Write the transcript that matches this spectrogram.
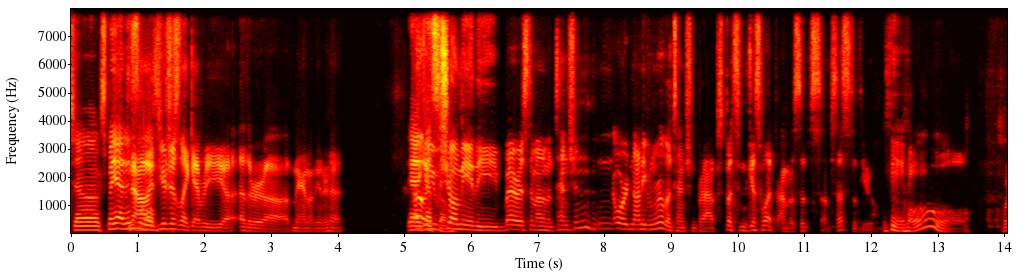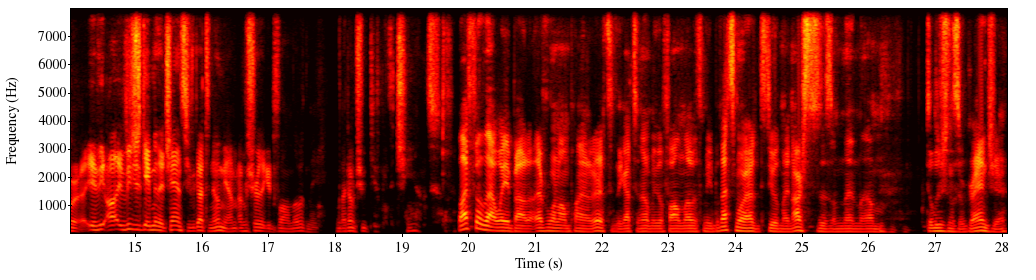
Jokes. But yeah, this no, is a it's- little, you're just like every uh, other uh, man on the internet. yeah, I oh, guess you've so. shown me the barest amount of attention, or not even real attention, perhaps. But guess what? I'm obsessed with you. oh. If you, uh, if you just gave me the chance, if you got to know me, I'm, I'm sure that you'd fall in love with me. Why don't you give me the chance? Well, I feel that way about everyone on planet Earth. If they got to know me, they'll fall in love with me. But that's more had to do with my narcissism than um, delusions of grandeur.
